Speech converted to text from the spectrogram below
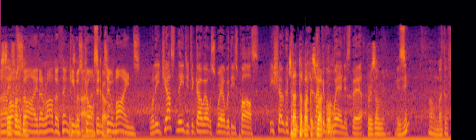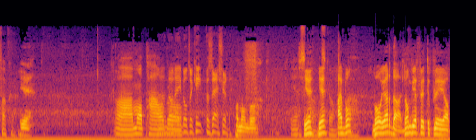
Stay in front of him. offside, I rather think he was Ah, caught in go. two minds. Well, he just needed to go elsewhere with his pass. He showed a Centre back complete lack back, of awareness there. Breeze on me. Is he? Oh, motherfucker. Yeah. Ah, more power, and bro. unable to keep possession. Come on, bro. Yes. Yeah, go, yeah. let's go. Hi, bro. Ah. Bro, Yarda, don't be afraid to play up.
